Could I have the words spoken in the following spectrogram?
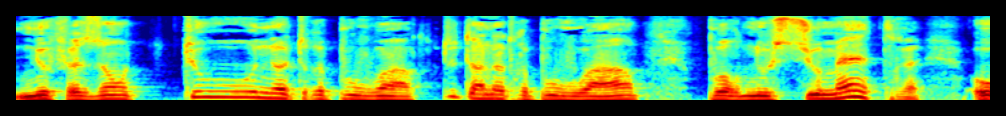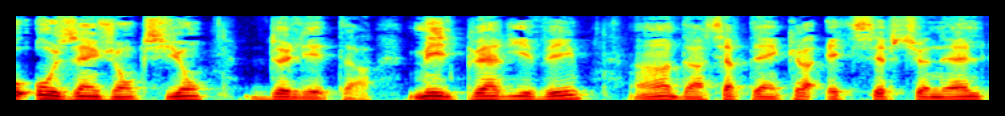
Nous faisons tout notre pouvoir, tout en notre pouvoir, pour nous soumettre aux, injonctions de l'État. Mais il peut arriver, hein, dans certains cas exceptionnels,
